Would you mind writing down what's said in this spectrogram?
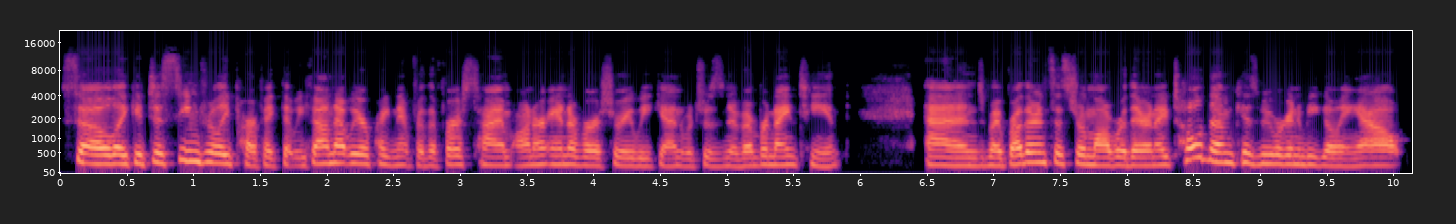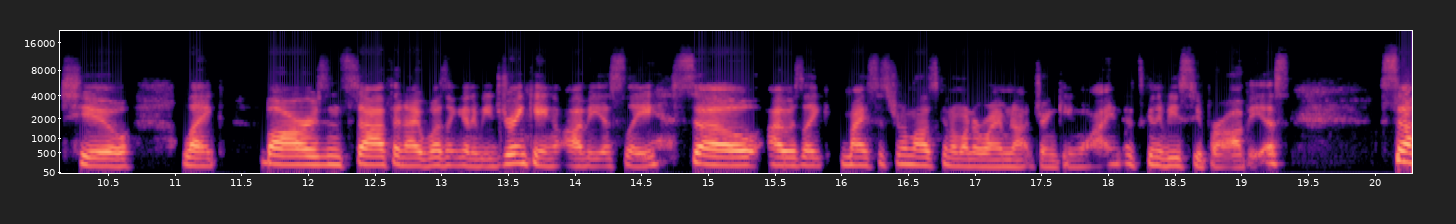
So like it just seemed really perfect that we found out we were pregnant for the first time on our anniversary weekend which was November 19th and my brother and sister-in-law were there and I told them because we were going to be going out to like bars and stuff and I wasn't going to be drinking obviously. So I was like my sister-in-law is going to wonder why I'm not drinking wine. It's going to be super obvious. So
